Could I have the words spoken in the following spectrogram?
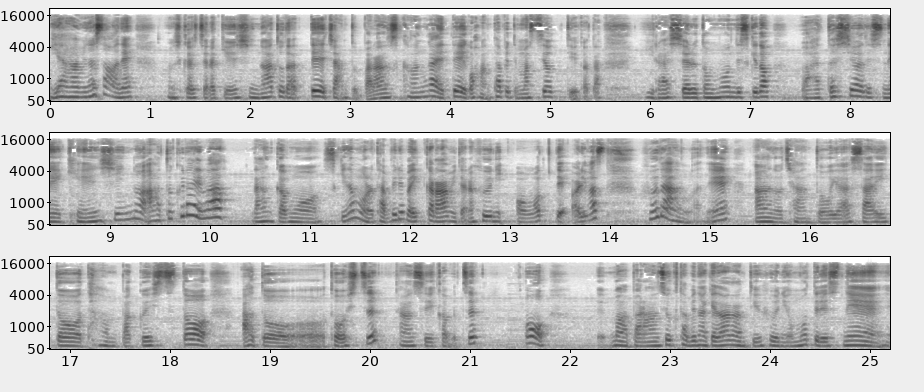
いやー皆さんはね、もしかしたら検診の後だってちゃんとバランス考えてご飯食べてますよっていう方いらっしゃると思うんですけど、私はですね、検診の後くらいはなんかもう好きなもの食べればいいかなみたいな風に思っております。普段はね、あのちゃんとお野菜とタンパク質と、あと糖質、炭水化物をまあ、バランスよく食べなきゃななんていうふうに思ってですね、え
